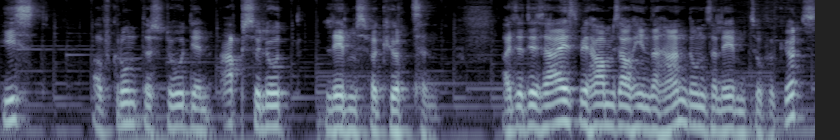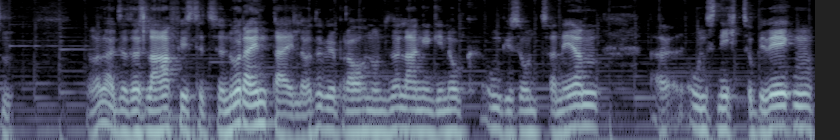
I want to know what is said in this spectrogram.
ist aufgrund der Studien absolut lebensverkürzend. Also das heißt, wir haben es auch in der Hand, unser Leben zu verkürzen. Also der Schlaf ist jetzt nur ein Teil, oder? Wir brauchen uns nur lange genug ungesund zu ernähren, äh, uns nicht zu bewegen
